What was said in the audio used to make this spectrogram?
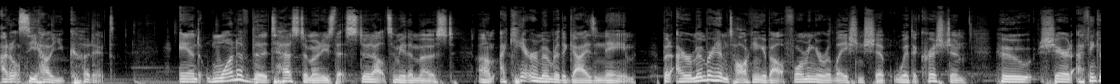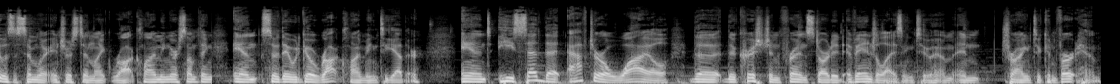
I don't see how you couldn't. And one of the testimonies that stood out to me the most, um, I can't remember the guy's name, but I remember him talking about forming a relationship with a Christian who shared, I think it was a similar interest in like rock climbing or something. And so they would go rock climbing together. And he said that after a while, the, the Christian friend started evangelizing to him and trying to convert him.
